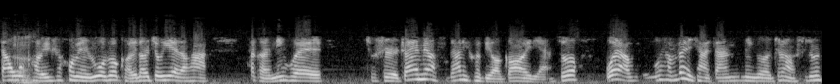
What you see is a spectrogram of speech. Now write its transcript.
但我嗯考虑是后面如果说考虑到就业的话，他肯定会就是专业面复杂率会比较高一点。所以我想我想问一下咱那个郑老师，就是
